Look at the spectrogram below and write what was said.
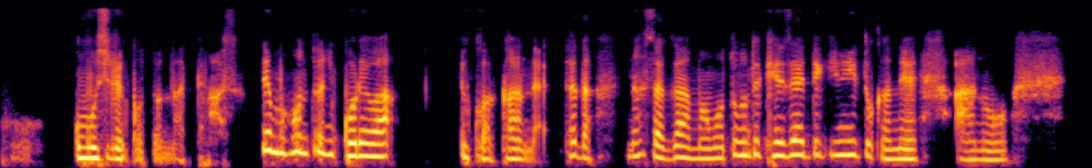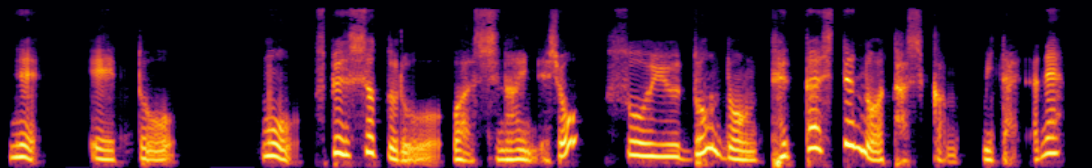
こう、面白いことになってます。でも本当にこれはよくわかんない。ただ、NASA が、まあもともと経済的にとかね、あの、ね、えっ、ー、と、もうスペースシャトルはしないんでしょ？そういうどんどん撤退してんのは確かみたいだね。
